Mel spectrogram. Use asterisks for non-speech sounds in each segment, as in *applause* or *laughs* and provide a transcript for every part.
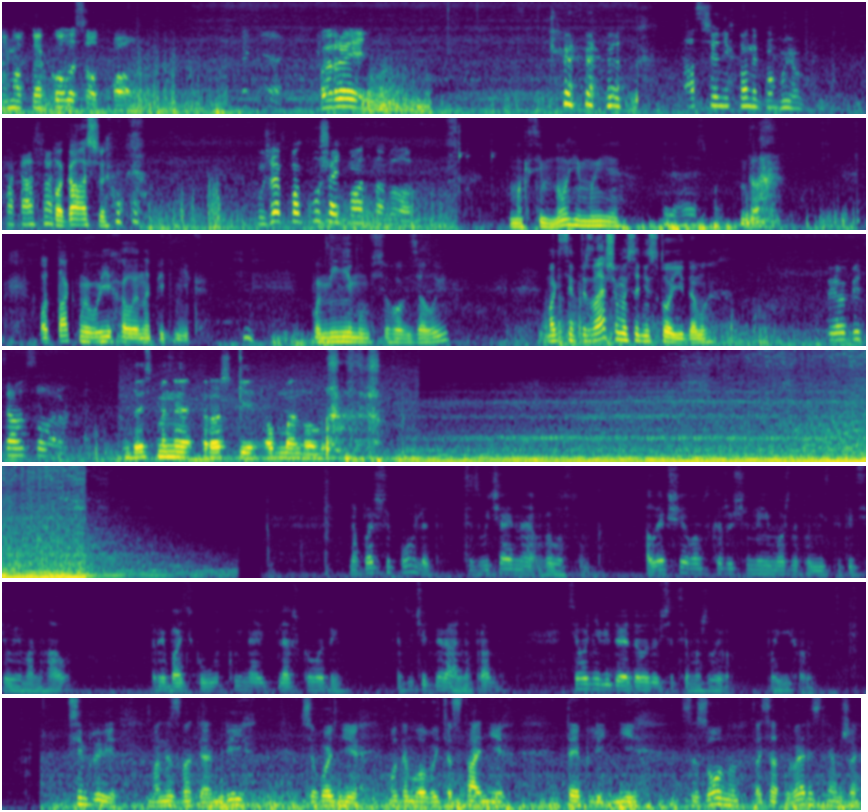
Дима, те колесо відпало. Переднє. Нас ще ніхто не побив. Пока що. Пока що. Уже покушать можна було. Максим ноги миє. Да. От так ми виїхали на пікнік. По мінімум всього взяли. Максим, ти знаєш, що ми сьогодні 100 їдемо? Ти обіцяв 40. Десь мене трошки обманули. Перший погляд, це звичайна велосумка. Але якщо я вам скажу, що в неї можна помістити цілий мангал, рибацьку вудку і навіть пляшку води. Звучить нереально, правда? Сьогодні відео я доведу, що це можливо. Поїхали. Всім привіт! Мене звати Андрій. Сьогодні будемо ловити останні теплі дні сезону, 20 вересня вже.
